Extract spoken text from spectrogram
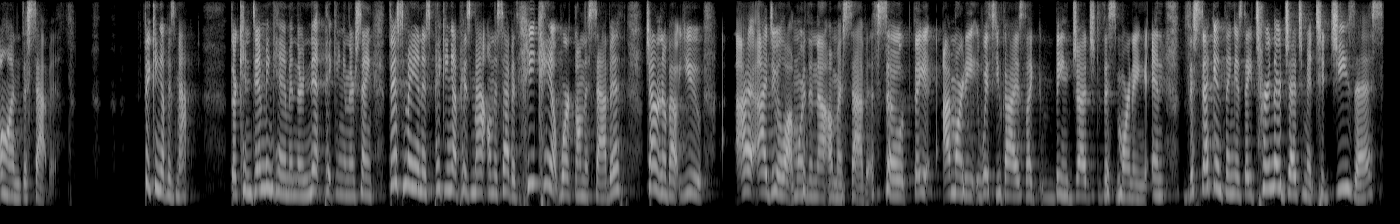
on the Sabbath." Picking up his mat. They're condemning him and they're nitpicking and they're saying, This man is picking up his mat on the Sabbath. He can't work on the Sabbath, which I don't know about you. I, I, do a lot more than that on my Sabbath. So they, I'm already with you guys, like being judged this morning. And the second thing is they turn their judgment to Jesus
